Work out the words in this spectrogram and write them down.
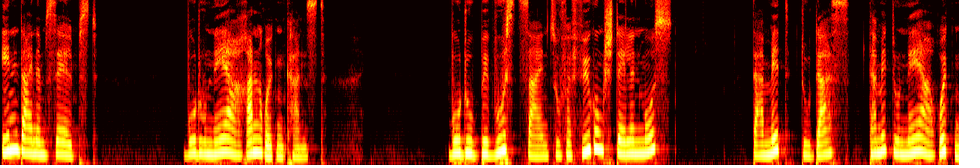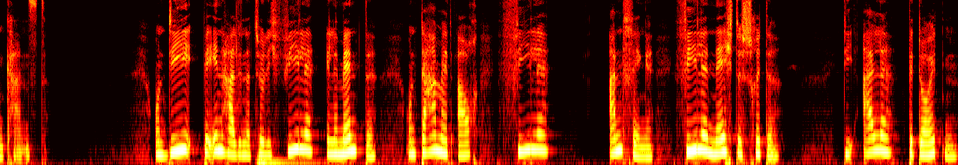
in deinem Selbst, wo du näher ranrücken kannst, wo du Bewusstsein zur Verfügung stellen musst, damit du das, damit du näher rücken kannst. Und die beinhaltet natürlich viele Elemente, und damit auch viele Anfänge, viele nächste Schritte, die alle bedeuten,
